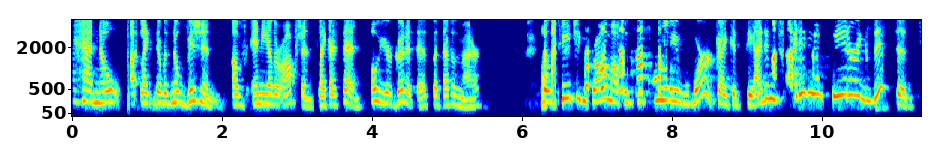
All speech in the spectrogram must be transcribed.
I had no uh, like there was no vision of any other options. Like I said, oh, you're good at this, but that doesn't matter. So teaching drama was the only work I could see. I didn't I didn't know theater existed.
